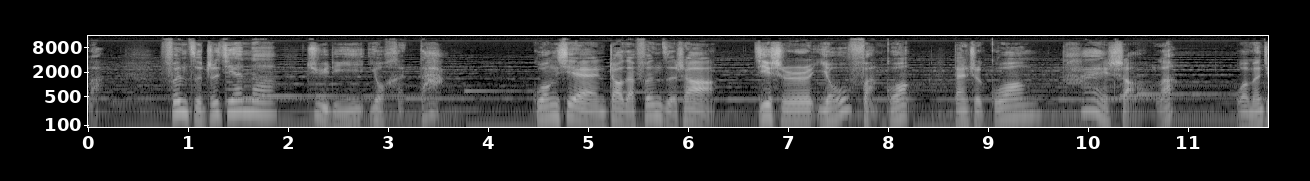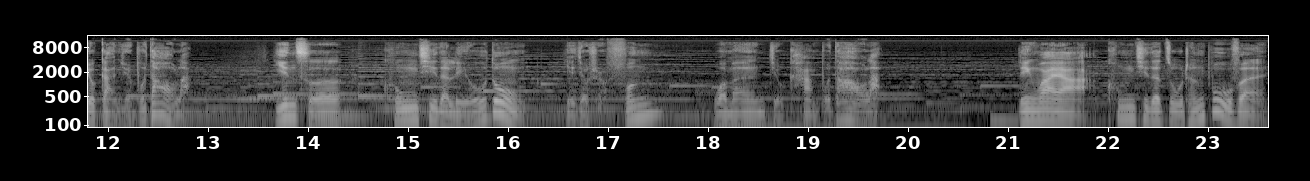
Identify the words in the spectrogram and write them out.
了，分子之间呢距离又很大，光线照在分子上，即使有反光，但是光太少了，我们就感觉不到了。因此，空气的流动，也就是风。我们就看不到了。另外啊，空气的组成部分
